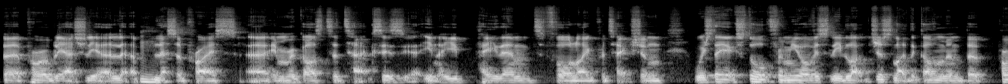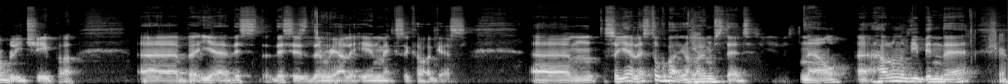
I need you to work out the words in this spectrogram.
but probably actually at a, le- mm-hmm. lesser price uh, in regards to taxes. You know, you pay them for like protection, which they extort from you, obviously, like, just like the government, but probably cheaper. Uh, but yeah, this this is the reality in Mexico, I guess. Um, so yeah, let's talk about your yeah. homestead now. Uh, how long have you been there? Sure.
